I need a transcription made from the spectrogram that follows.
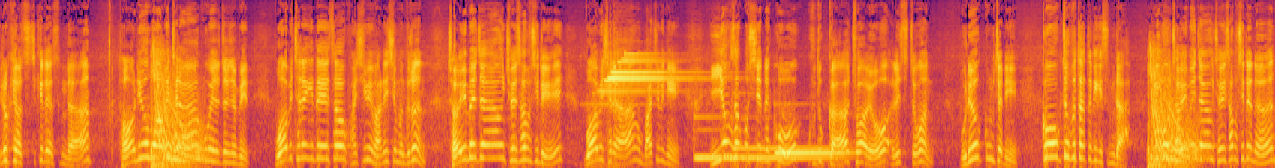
이렇게 어서 찍게 되었습니다. 더뉴 모하비 차량 구매 전전 및 모하비 차량에 대해서 관심이 많으신 분들은 저희 매장, 저희 사무실이 모하비 차량 맛집이니 이 영상 보시는 꼭 구독과 좋아요, 알림 설정은 무료 공짜니 꼭 좀 부탁드리겠습니다. 그리고 저희 매장, 저희 사무실에는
